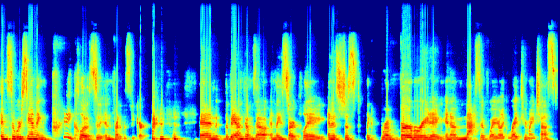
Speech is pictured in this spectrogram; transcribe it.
And so we're standing pretty close to in front of the speaker. and the band comes out and they start playing and it's just like reverberating in a massive way like right through my chest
